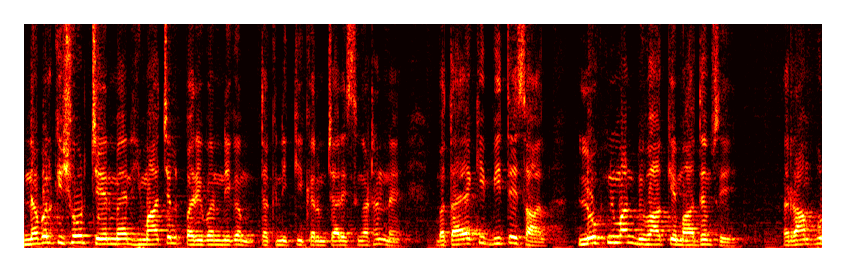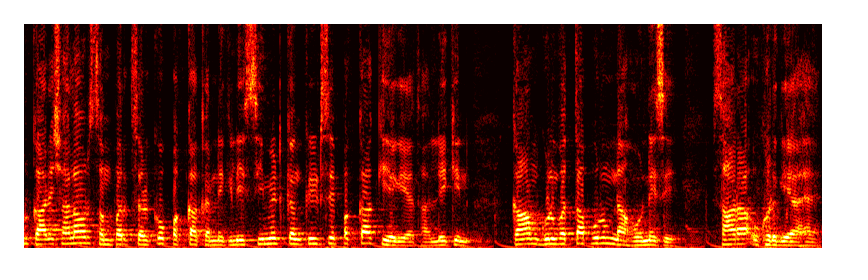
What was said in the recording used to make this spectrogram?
नवल किशोर, चेयरमैन, हिमाचल परिवहन निगम, तकनीकी कर्मचारी संगठन ने बताया कि बीते साल लोक निर्माण विभाग के माध्यम से रामपुर कार्यशाला और संपर्क सड़क को पक्का करने के लिए सीमेंट कंक्रीट से पक्का किया गया था, लेकिन काम गुणवत्तापूर्ण न होने से सारा उखड़ गया है।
